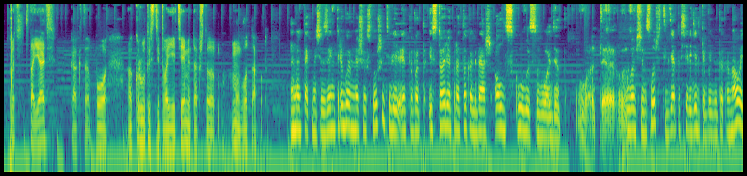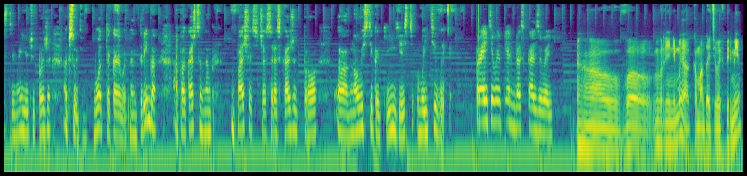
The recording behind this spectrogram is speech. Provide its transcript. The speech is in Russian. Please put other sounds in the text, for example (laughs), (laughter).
противостоять как-то по э, крутости твоей теме, так что, ну, вот так вот. Ну так, мы сейчас заинтригуем наших слушателей. Это вот история про то, когда аж олдскулы сводят. Вот. Э, в общем, слушайте, где-то в серединке будет эта новость, и мы ее чуть позже обсудим. Вот такая вот интрига. А пока что нам Паша сейчас расскажет про э, новости, какие есть в ITV. Про ITV Пермь рассказывай. В, ну, вернее, не мы, а команда ITV в Перми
